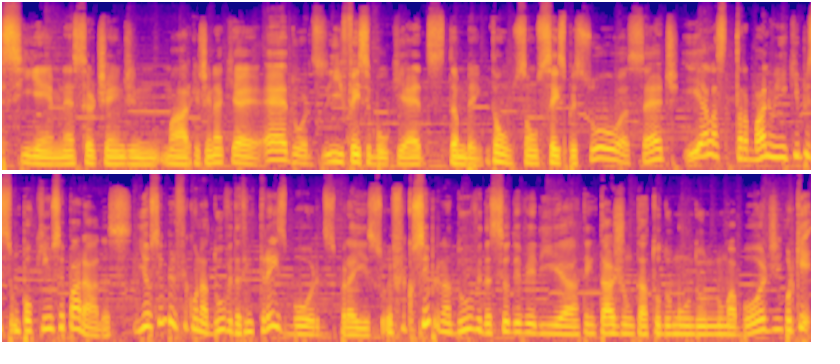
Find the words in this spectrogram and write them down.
SEM, né? Search Engine Marketing, né? Que é AdWords e Facebook Ads também. Então são seis pessoas, sete, e elas trabalham em equipes um pouquinho separadas. E eu sempre fico na dúvida, tem três boards para isso. Eu fico sempre na dúvida se eu deveria tentar juntar todo mundo numa board, porque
